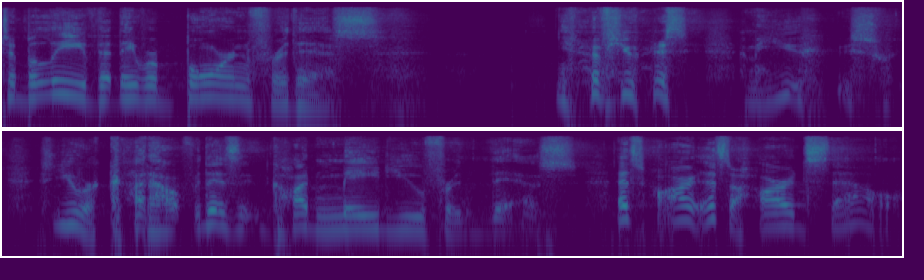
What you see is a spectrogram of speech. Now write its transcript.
to believe that they were born for this. You know, if you were just, I mean, you, you were cut out for this. God made you for this. That's hard. That's a hard sell.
